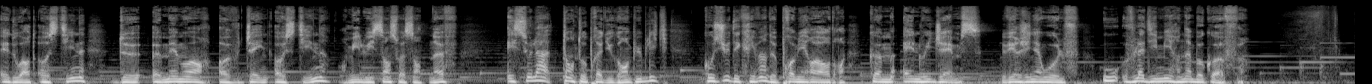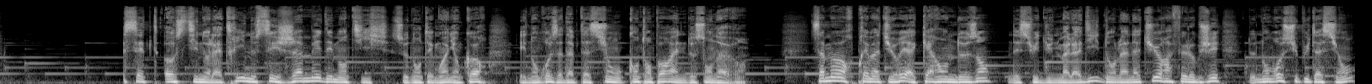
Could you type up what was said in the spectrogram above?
Edward Austen de A Memoir of Jane Austen en 1869, et cela tant auprès du grand public qu'aux yeux d'écrivains de premier ordre comme Henry James, Virginia Woolf ou Vladimir Nabokov. Cette ostinolatrie ne s'est jamais démentie, ce dont témoignent encore les nombreuses adaptations contemporaines de son œuvre. Sa mort prématurée à 42 ans, des suites d'une maladie dont la nature a fait l'objet de nombreuses supputations,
